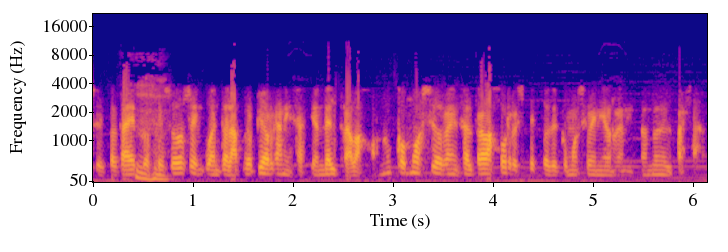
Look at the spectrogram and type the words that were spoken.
Se trata de procesos en cuanto a la propia organización del trabajo, ¿no? Cómo se organiza el trabajo respecto de cómo se venía organizando en el pasado.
